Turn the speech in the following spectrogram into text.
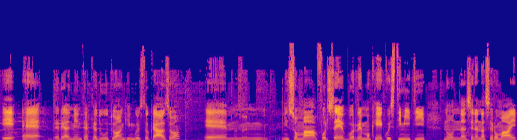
E è realmente accaduto anche in questo caso? Ehm, Insomma, forse vorremmo che questi miti non se ne andassero mai.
